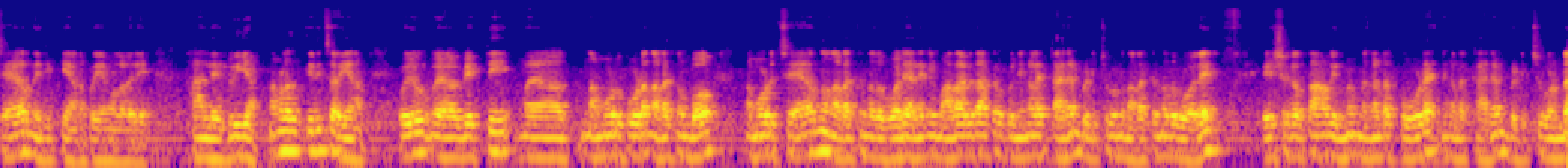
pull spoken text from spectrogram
ചേർന്നിരിക്കുകയാണ് പ്രിയമുള്ളവരെ. ഹാലെ ലുയ്യ നമ്മളത് തിരിച്ചറിയണം. ഒരു വ്യക്തി നമ്മോട് കൂടെ നടക്കുമ്പോൾ നമ്മോട് ചേർന്ന് നടക്കുന്നത് പോലെ അല്ലെങ്കിൽ മാതാപിതാക്കൾ കുഞ്ഞുങ്ങളെ കരം പിടിച്ചുകൊണ്ട് നടക്കുന്നത് പോലെ യേശു കർത്താവ് ഇന്നും നിങ്ങളുടെ കൂടെ നിങ്ങളുടെ കരം പിടിച്ചുകൊണ്ട്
